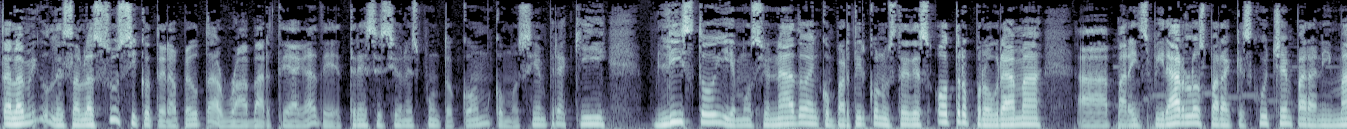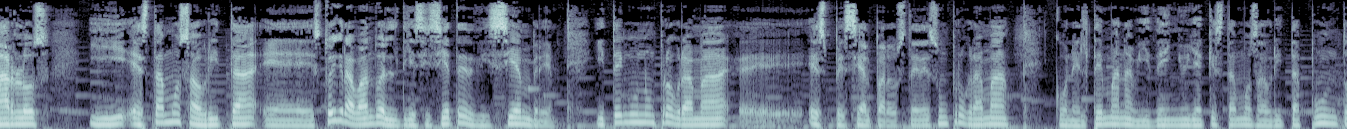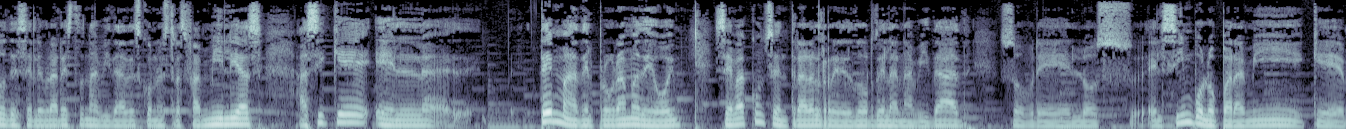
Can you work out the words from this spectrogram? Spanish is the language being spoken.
tal amigos? Les habla su psicoterapeuta Rob Arteaga de sesiones.com como siempre aquí listo y emocionado en compartir con ustedes otro programa uh, para inspirarlos, para que escuchen, para animarlos. Y estamos ahorita, eh, estoy grabando el 17 de diciembre y tengo un, un programa eh, especial para ustedes, un programa con el tema navideño, ya que estamos ahorita a punto de celebrar estas navidades con nuestras familias. Así que el eh, tema del programa de hoy se va a concentrar alrededor de la Navidad, sobre los el símbolo para mí que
